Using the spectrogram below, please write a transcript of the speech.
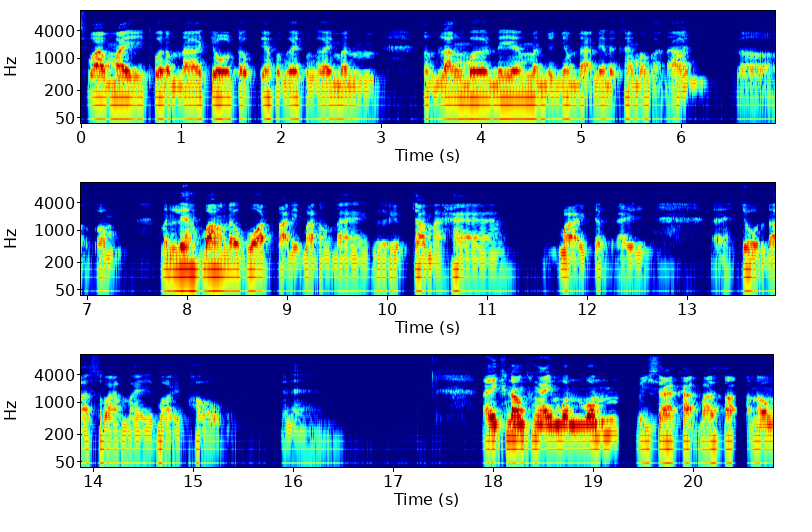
ស្វាមីធ្វើដំណើរចូលទៅផ្ទះបង្ើយបង្ើយមិនសម្លឹងមើលនាងមិនញញឹមដាក់នាងនៅថ្ងៃមុនក៏ដោយក៏ក៏មិនលះបង់នៅវត្តបដិបត្តិនោះដែរគឺរៀបចំអាហារបាយទឹកអីជូនដល់ស្វាមីបរិភោគណាហើយក្នុងថ្ងៃមុនមុនវិសាខបាសកនោះ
